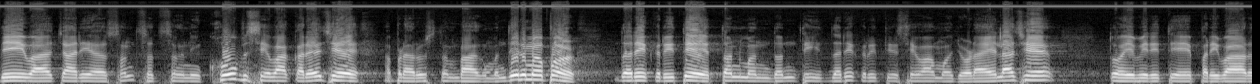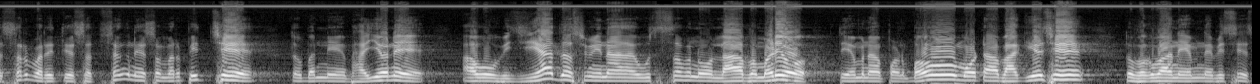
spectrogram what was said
દેવ, આચાર્ય, સંત, સત્સંગની ખૂબ સેવા કરે છે. આપણા રુસ્તમબાગ મંદિરમાં પણ દરેક રીતે તન મન ધનથી દરેક રીતે સેવામાં જોડાયેલા છે, તો એવી રીતે પરિવાર સર્વ રીતે સત્સંગને સમર્પિત છે. તો બંને ભાઈઓને આવો વિજયાદશમીના ઉત્સવનો લાભ મળ્યો, તે એમના પણ બહુ મોટા ભાગ્ય છે. તો ભગવાન એમને વિશેષ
